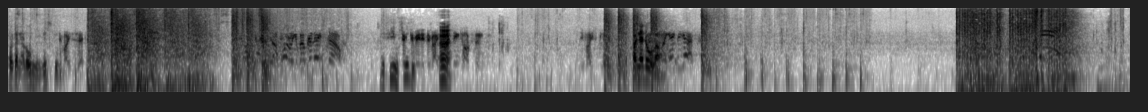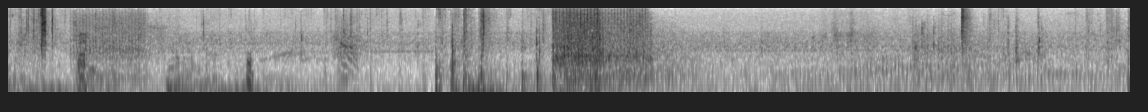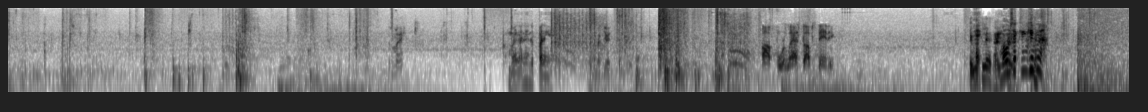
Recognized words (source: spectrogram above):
Kau tak nak roaming ke situ? Diffuse ke tu? Hmm. Depan ada orang. Pemain kat ni depan ni. Mati mati. Op 4, last stop standing. Eh, lah. Mau second game lah.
